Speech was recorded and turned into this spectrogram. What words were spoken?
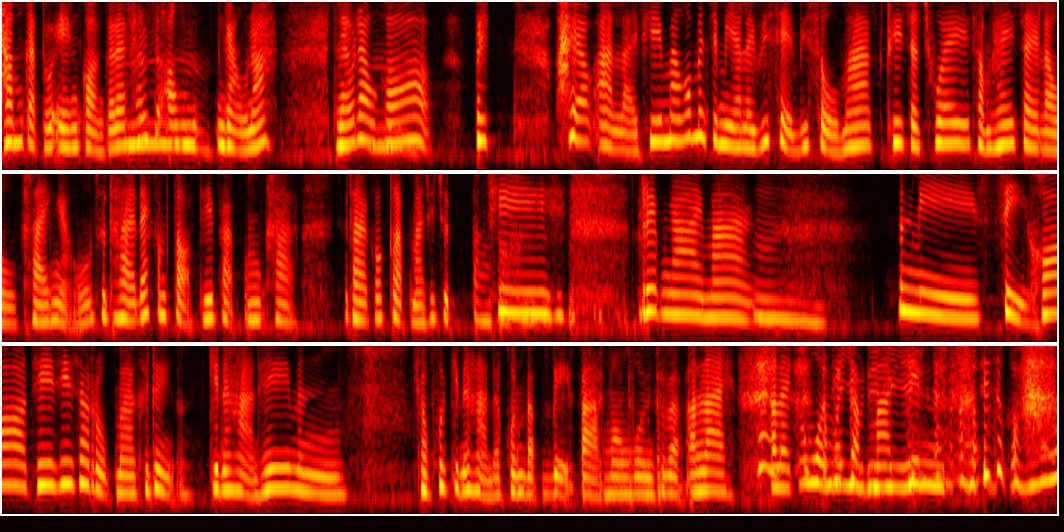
ทำกับตัวเองก่อนก็ได้ ถ้ารู้จะเอาเหงานะ แล้วเราก็ไปพยายามอ่านหลายที่มากว่ามันจะมีอะไรวิเศษวิโสมากที่จะช่วยทำให้ใจเราคลายเหงาสุดท้ายได้คำตอบที่แบบอืมค่ะ สุดท้ายก็กลับมาที่จุดตั้งต้นที่เรียบง่ายมากอืมมันมีสี่ข้อที่ที่สรุปมาคือหนึ่งกินอาหารที่มัน เราพูดกินอาหารแล้วคนแบบเบะปากมองบนคือแบบอะไร อะไรก็วนทำไมที่กลับมาอยู่ดีๆกินที่สุขภาพ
